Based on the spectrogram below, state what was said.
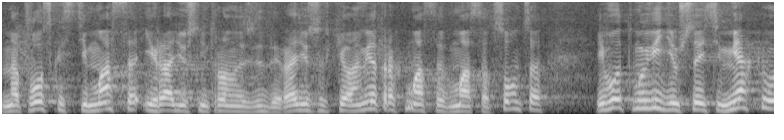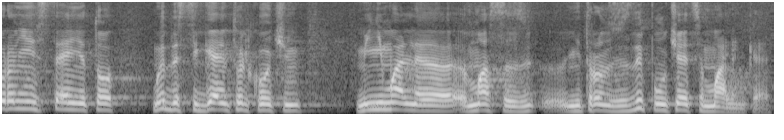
на плоскости масса и радиус нейтронной звезды. Радиусы в километрах, массы в массах Солнца. И вот мы видим, что если мягкое уравнение состояния, то мы достигаем только очень минимальная масса нейтронной звезды получается маленькая.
